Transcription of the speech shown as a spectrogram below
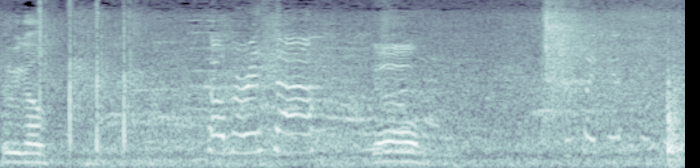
Here we go. Go, Marissa. Go. Just like yesterday.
